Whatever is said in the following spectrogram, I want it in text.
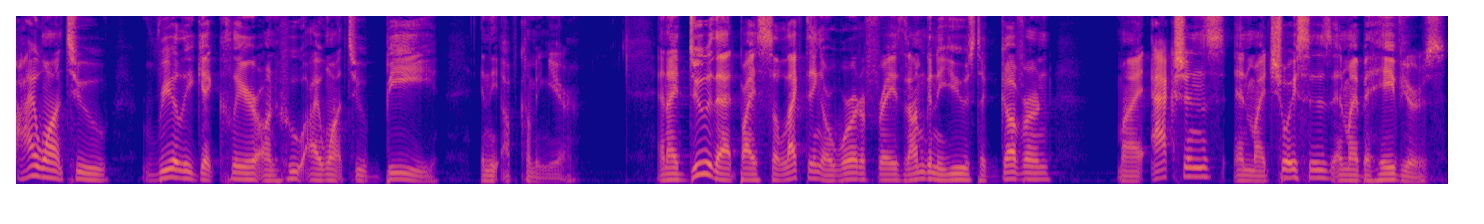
I want to really get clear on who I want to be in the upcoming year. And I do that by selecting a word or phrase that I'm going to use to govern my actions and my choices and my behaviors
